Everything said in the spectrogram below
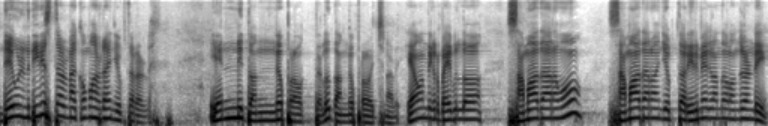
దేవుడిని దీవిస్తాడు నా కుమారుడు అని చెప్తారు వాళ్ళు. ఎన్ని దొంగ ప్రవక్తలు దొంగ ప్రవచనాలు. ఏముంది ఇక్కడ బైబిల్లో? సమాధానము సమాధానం అని చెప్తారు. ఇరిమే గ్రంథంలో ఉంచండి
